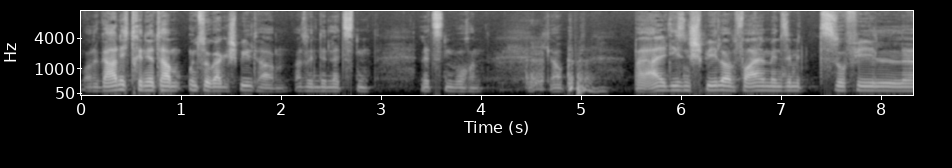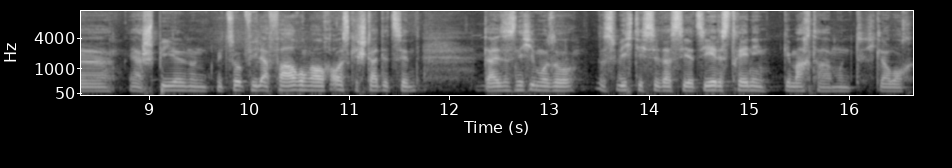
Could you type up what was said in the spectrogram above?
oder gar nicht trainiert haben und sogar gespielt haben, also in den letzten, letzten Wochen. Ich glaube, bei all diesen Spielern, vor allem wenn sie mit so viel äh, ja, Spielen und mit so viel Erfahrung auch ausgestattet sind, da ist es nicht immer so das Wichtigste, dass sie jetzt jedes Training gemacht haben. Und ich glaube auch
